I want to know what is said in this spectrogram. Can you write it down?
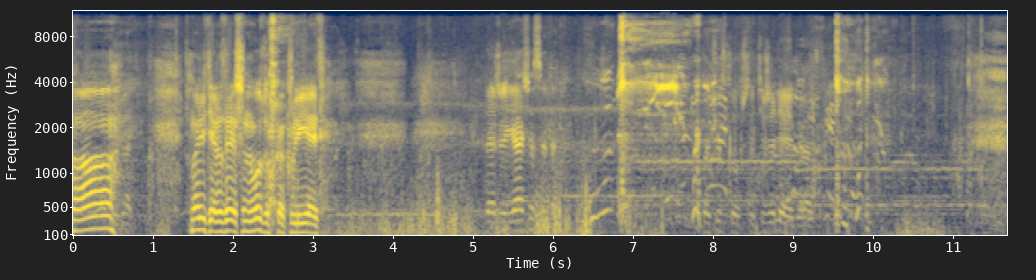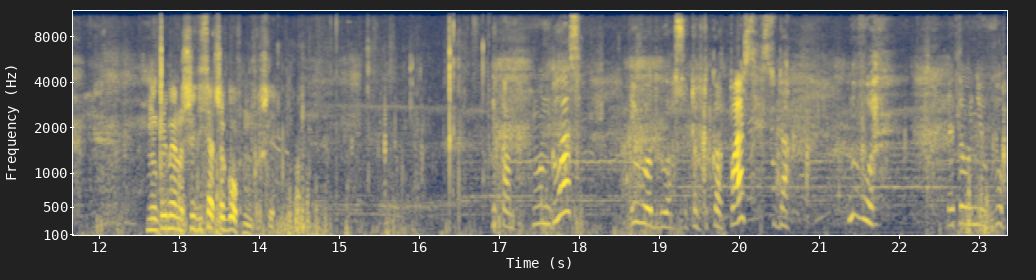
А, смотрите, разряженный воздух как влияет. Даже я сейчас это почувствовал, что тяжелее гораздо. Ну, примерно 60 шагов мы прошли. И там вон глаз, и вот глаз. Вот только такая пасть сюда. Ну вот. Это у него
